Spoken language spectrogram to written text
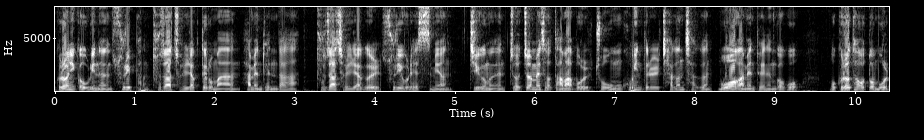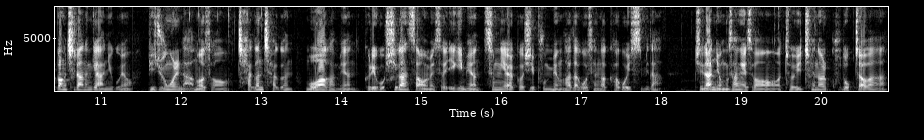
그러니까 우리는 수립한 투자 전략대로만 하면 된다. 투자 전략을 수립을 했으면 지금은 저점에서 담아볼 좋은 코인들을 차근차근 모아가면 되는 거고 뭐 그렇다고 또 몰빵치라는 게 아니고요. 비중을 나눠서 차근차근 모아가면 그리고 시간 싸움에서 이기면 승리할 것이 분명하다고 생각하고 있습니다. 지난 영상에서 저희 채널 구독자와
